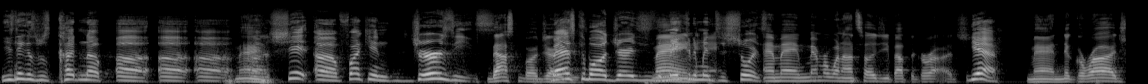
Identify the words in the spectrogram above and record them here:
These niggas was cutting up uh uh uh, uh shit uh fucking jerseys, Basketball jerseys. basketball jerseys, Man, and making them into shorts. And man, remember when I told you about the garage? yeah, Man, the garage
